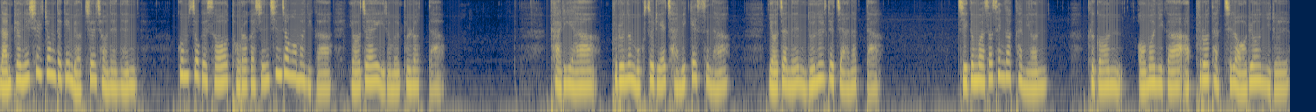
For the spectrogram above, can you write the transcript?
남편이 실종되기 며칠 전에는 꿈속에서 돌아가신 친정어머니가 여자의 이름을 불렀다. 가리야 부르는 목소리에 잠이 깼으나 여자는 눈을 뜨지 않았다. 지금 와서 생각하면 그건 어머니가 앞으로 닥칠 어려운 일을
